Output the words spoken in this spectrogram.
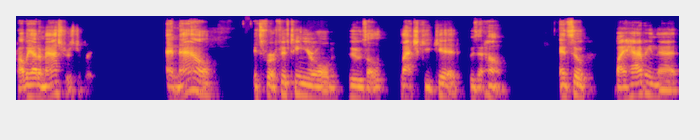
probably had a master's degree. And now it's for a 15 year old who's a latchkey kid who's at home and so by having that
